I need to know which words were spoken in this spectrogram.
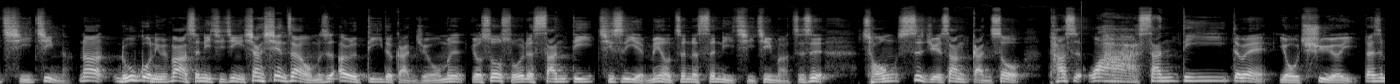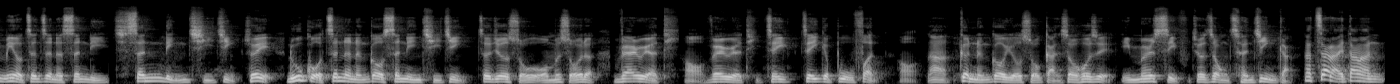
其境啊，那如果你没办法身临其境，像现在我们是二 D 的感觉，我们有时候所谓的三 D，其实也没有真的身临其境嘛，只是从视觉上感受。它是哇，三 D 对不对？有趣而已，但是没有真正的身临身临其境。所以，如果真的能够身临其境，这就是所谓我们所谓的 variety 哦，variety 这这一个部分哦，那更能够有所感受，或是 immersive 就是这种沉浸感。那再来，当然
